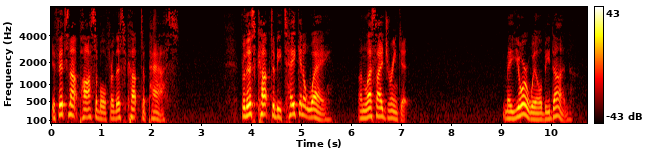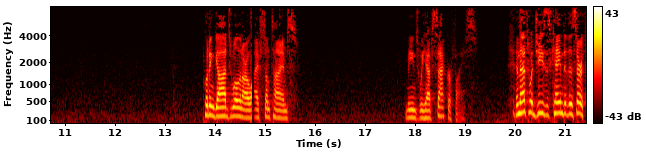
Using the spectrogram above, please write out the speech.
if it's not possible for this cup to pass, for this cup to be taken away unless I drink it. May your will be done. Putting God's will in our life sometimes means we have sacrifice. And that's what Jesus came to this earth.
